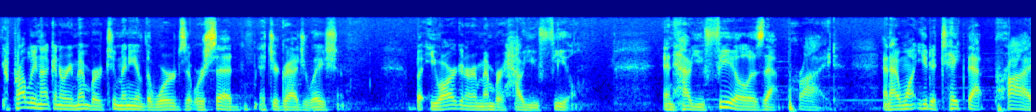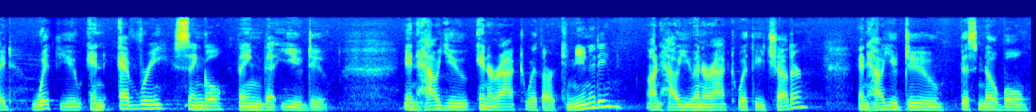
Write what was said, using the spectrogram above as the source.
you're probably not going to remember too many of the words that were said at your graduation, but you are going to remember how you feel. And how you feel is that pride. And I want you to take that pride with you in every single thing that you do, in how you interact with our community, on how you interact with each other, and how you do this noble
